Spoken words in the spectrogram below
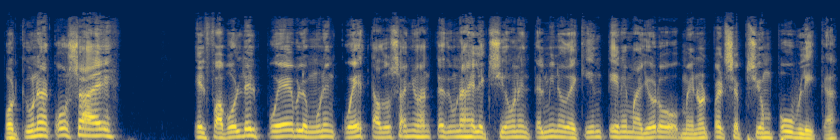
Porque una cosa es el favor del pueblo en una encuesta dos años antes de unas elecciones en términos de quién tiene mayor o menor percepción pública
